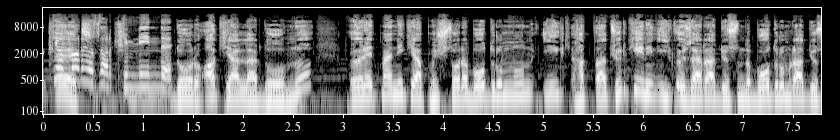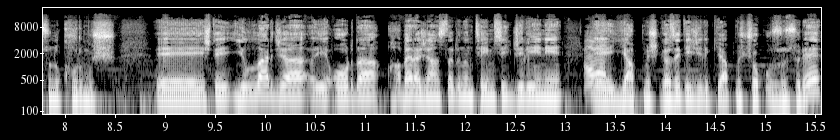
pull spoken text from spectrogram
Akyarlar Evet. yazar kimliğinde. Doğru Akyarlar doğumlu. Öğretmenlik yapmış. Sonra Bodrum'un ilk hatta Türkiye'nin ilk özel radyosunda Bodrum Radyosu'nu kurmuş. Ee, işte yıllarca e, orada haber ajanslarının temsilciliğini e, yapmış. Gazetecilik yapmış çok uzun süre.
